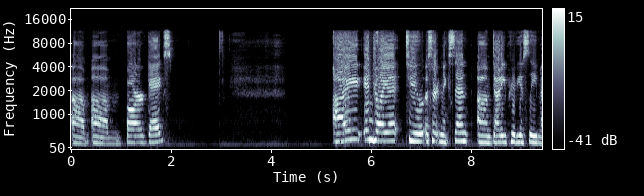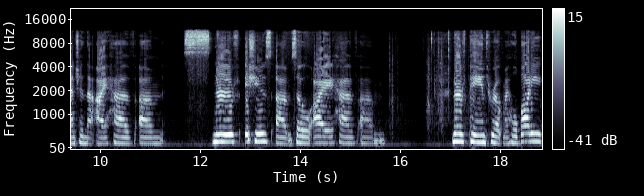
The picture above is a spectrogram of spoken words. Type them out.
um, um, bar gags. I enjoy it to a certain extent. Um, Daddy previously mentioned that I have um, nerve issues, um, so I have um, nerve pain throughout my whole body.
